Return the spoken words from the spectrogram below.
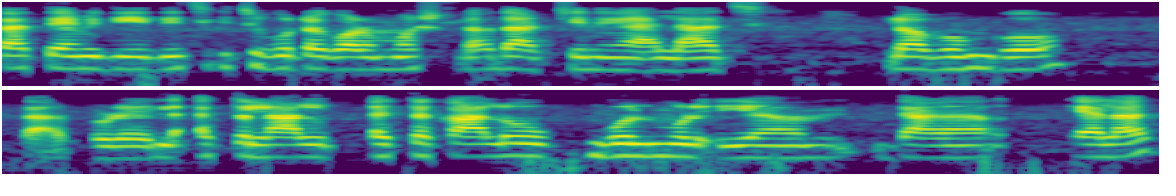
তাতে আমি দিয়ে দিয়েছি কিছু গোটা গরম মশলা, দারচিনি, এলাচ, লবঙ্গ, তারপরে একটা লাল, একটা কালো গোলমরিচ এলাচ,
